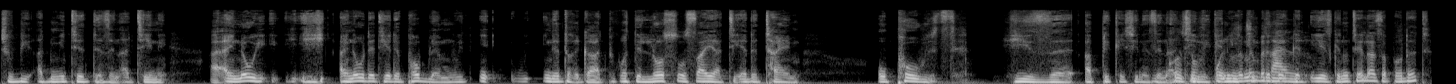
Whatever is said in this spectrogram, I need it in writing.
to be admitted as an attorney. I I know he, he, I know that he had a problem with in that regard because the Law Society at the time opposed his uh, application as an Because attorney. Can you remember that? political- Yes, can you tell us about that?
